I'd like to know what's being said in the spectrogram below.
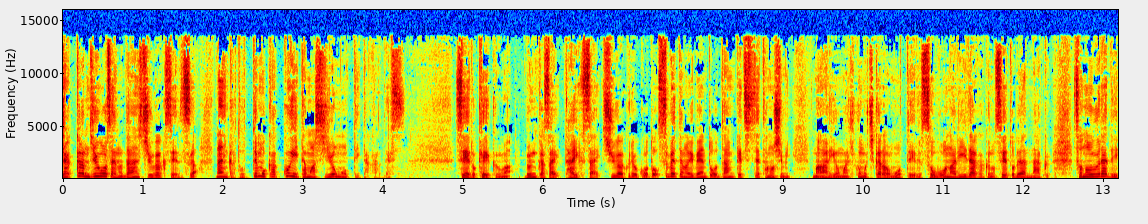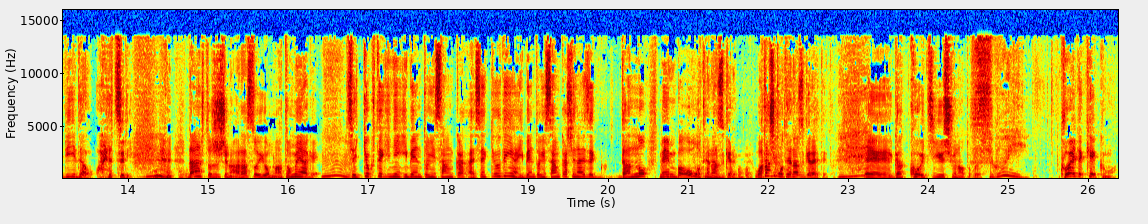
若干15歳の男子中学生ですが、何かとってもかっこいい魂を持っていたからです。生徒 K 君は文化祭、体育祭、修学旅行と全てのイベントを団結して楽しみ、周りを巻き込む力を持っている粗暴なリーダー格の生徒ではなく、その裏でリーダーを操り、男子と女子の争いをまとめ上げ、積極的にイベントに参加、あ積極的にはイベントに参加しないぜ団のメンバーをも手なずける。私も手なずけられていた。えー学校一優秀な男ですす。ごい加えて K 君は、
